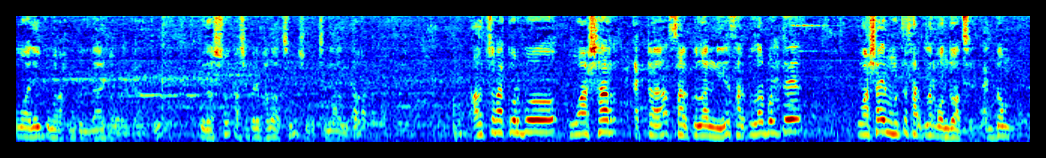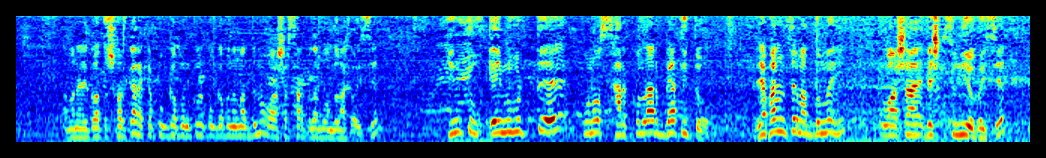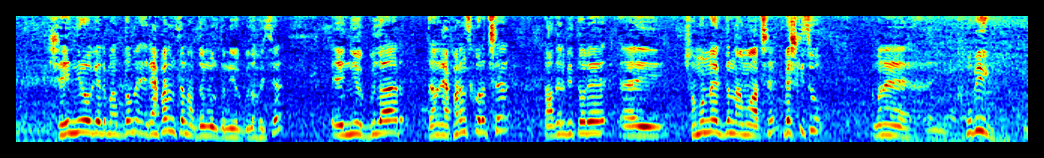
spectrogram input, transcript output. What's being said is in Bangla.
আসসালামু আলাইকুম রহমতুল্লাহ দর্শক, আশা করি ভালো আছেন, শুভেচ্ছা নিরন্তর আলোচনা করব ওয়াসার একটা সার্কুলার নিয়ে। সার্কুলার বলতে ওয়াসা এই মুহূর্তে সার্কুলার বন্ধ আছে। একদম মানে গত সরকার একটা প্রজ্ঞাপন করে, প্রজ্ঞাপনের মাধ্যমে ওয়াসার সার্কুলার বন্ধ রাখা হয়েছে। কিন্তু এই মুহূর্তে কোনো সার্কুলার ব্যতীত রেফারেন্সের মাধ্যমেই ওয়াসায় বেশ কিছু নিয়োগ হয়েছে। সেই নিয়োগের মাধ্যমে রেফারেন্সের মাধ্যমে মূলত নিয়োগগুলো হয়েছে। এই নিয়োগগুলার যারা রেফারেন্স করেছে তাদের ভিতরে এই সমন্বয়কদের নামও আছে। বেশ কিছু মানে খুবই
